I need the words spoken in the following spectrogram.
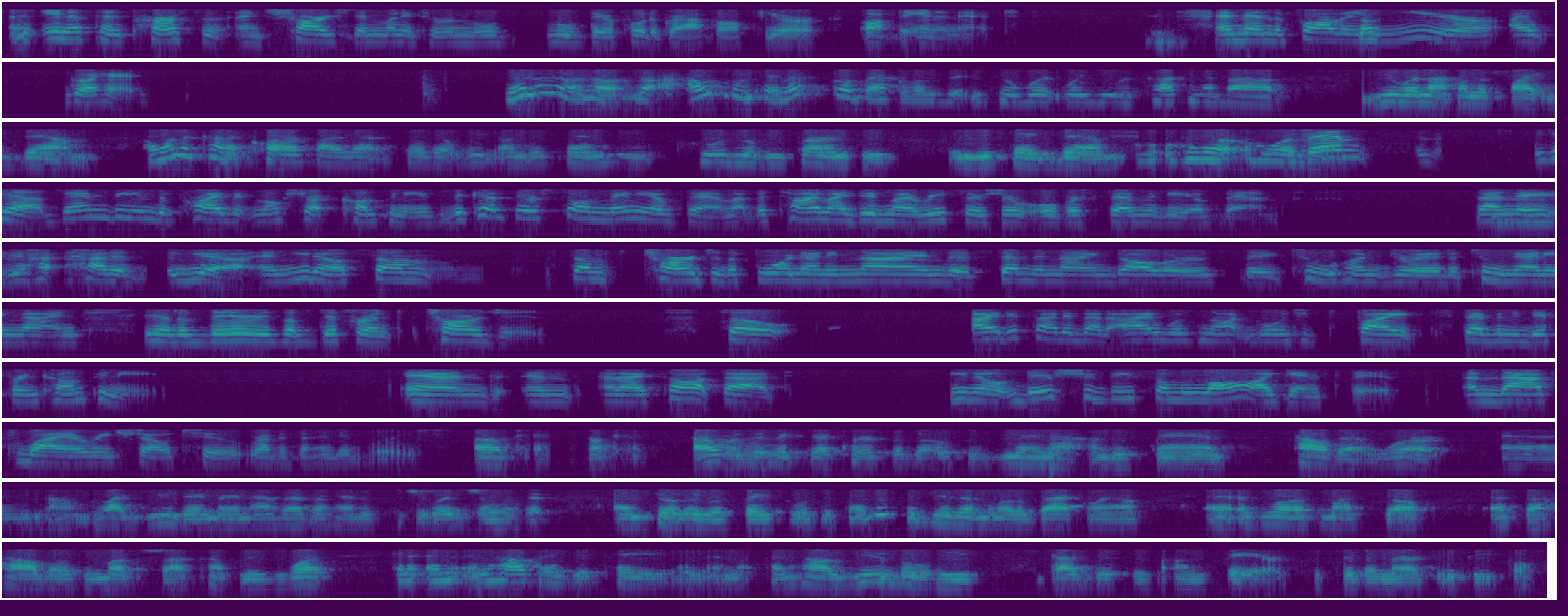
an innocent person, and charge them money to remove move their photograph off your off the internet. And then the following year, I go ahead. No, no, no, no, no. I was going to say let's go back a little bit into where, where you were talking about you were not going to fight them. I want to kind of clarify that so that we understand who, who you're referring to when you say them. Who, who are who are them? them? Yeah, them being the private mugshot companies because there's so many of them. At the time I did my research, there were over 70 of them. Then mm-hmm. they had a yeah, and you know some some charge of the four ninety nine, the seventy nine dollars, the two hundred, the two ninety nine, you know, the various of different charges. So I decided that I was not going to fight seventy different companies. And and and I thought that, you know, there should be some law against this. And that's why I reached out to Representative Bruce. Okay, okay. I want to make that clear for those who may not understand how that works and um, like you, they may not have ever had a situation with it until they were faced with it. So just to give them a little background, as well as myself, as to how those mugshot companies work and, and, and how they get paid, and, and, and how you believe that this is unfair to, to the American people.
